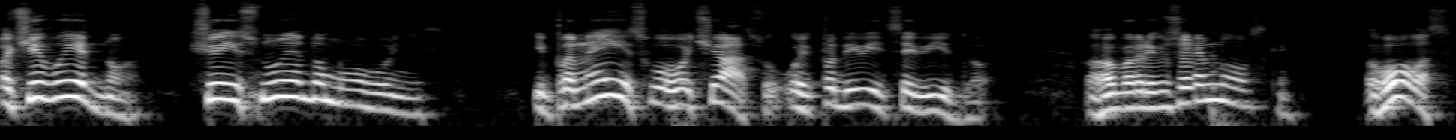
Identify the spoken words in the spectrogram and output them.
Очевидно, що існує домовленість. І про неї свого часу, ось подивіться відео, говорив Жириновський. Голос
